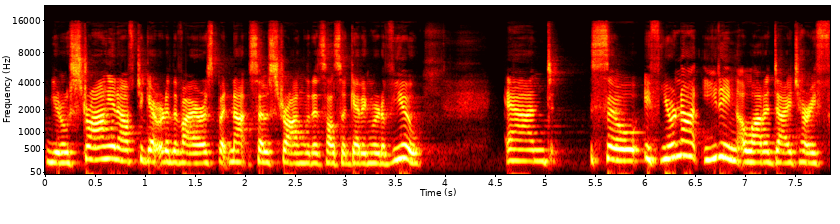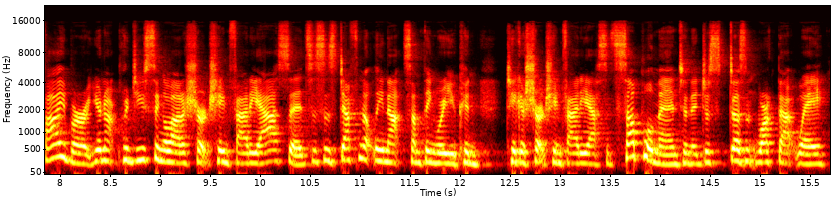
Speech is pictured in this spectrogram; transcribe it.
you know, strong enough to get rid of the virus, but not so strong that it's also getting rid of you. And so if you're not eating a lot of dietary fiber, you're not producing a lot of short chain fatty acids. This is definitely not something where you can take a short chain fatty acid supplement and it just doesn't work that way.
